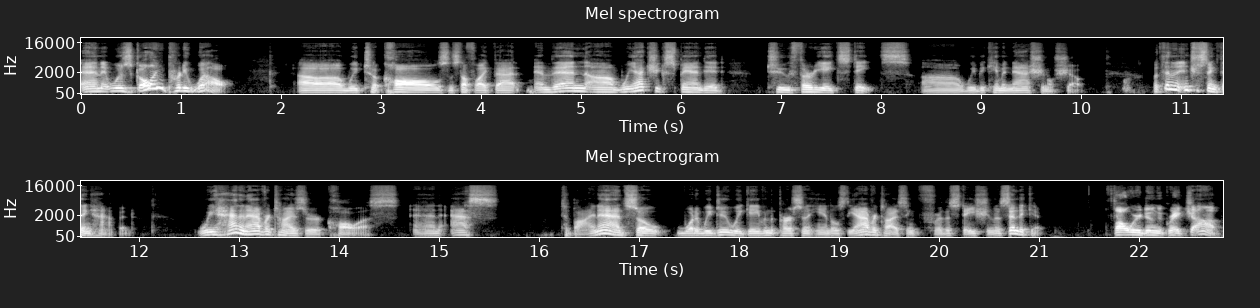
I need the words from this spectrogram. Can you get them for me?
And it was going pretty well. Uh, we took calls and stuff like that. And then um, we actually expanded to 38 states. Uh, we became a national show. But then an interesting thing happened we had an advertiser call us and ask to buy an ad. So what did we do? We gave him the person that handles the advertising for the station, the syndicate. Thought we were doing a great job,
